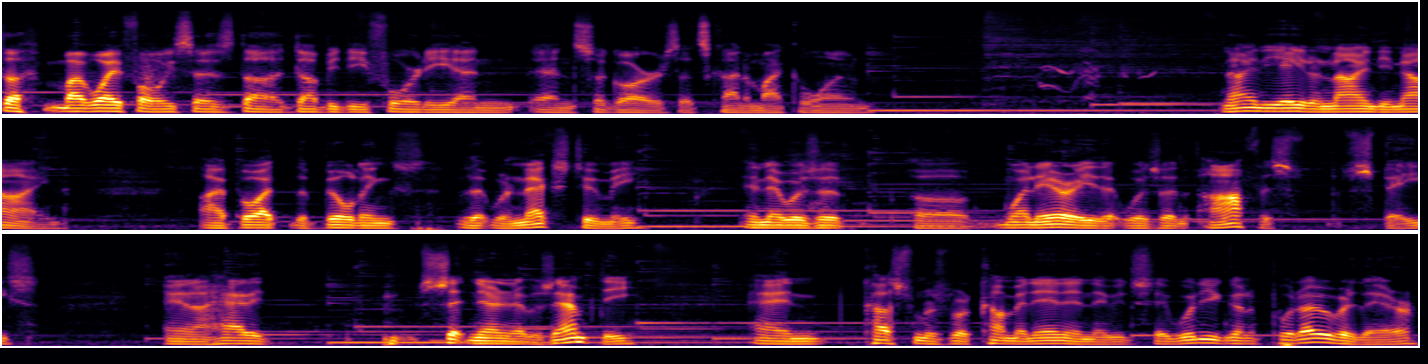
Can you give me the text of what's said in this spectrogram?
the, my wife always says the WD-40 and and cigars. That's kind of my cologne. 98 or 99, I bought the buildings that were next to me, and there was a uh, one area that was an office space, and I had it sitting there and it was empty, and customers were coming in and they would say, "What are you going to put over there?"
